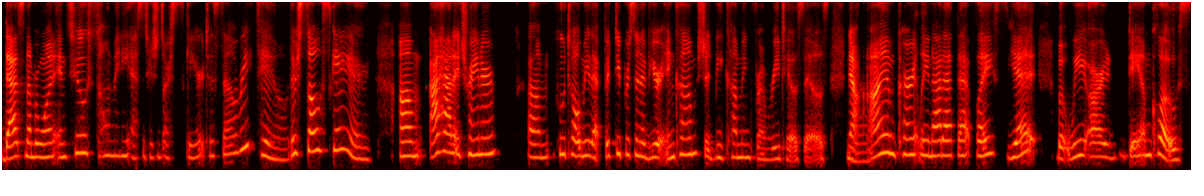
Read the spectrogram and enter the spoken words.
that's number one. And two, so many estheticians are scared to sell retail. They're so scared. Um, I had a trainer um, who told me that 50% of your income should be coming from retail sales. Now, yeah. I am currently not at that place yet, but we are damn close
